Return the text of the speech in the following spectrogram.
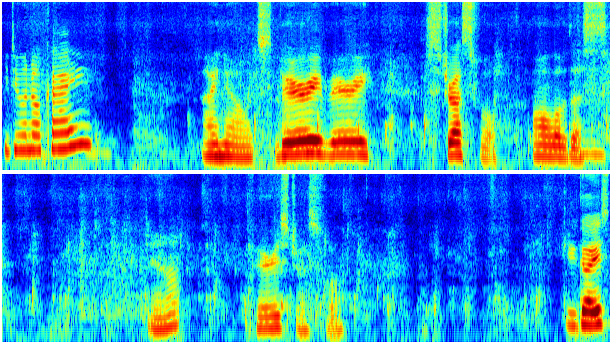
You doing okay? I know, it's very, very stressful, all of this. Yeah, very stressful. You guys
